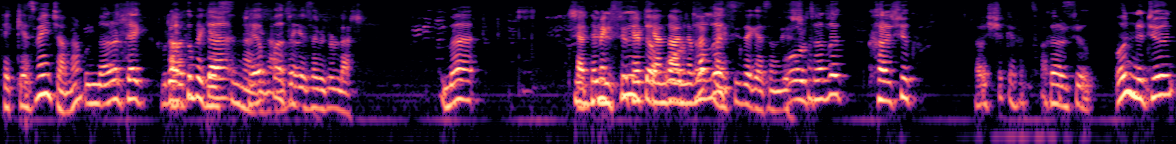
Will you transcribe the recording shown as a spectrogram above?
Tek gezmeyin canım. Bunları tek bırakıp da gezsinler şey yapmasın. gezebilirler. Ben siz Ya demek istiyor ki hep kendi haline bırakmayın siz de gezin diyorsun. ortalık karışık. Karışık evet. haklısın. Karışık. Onun için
